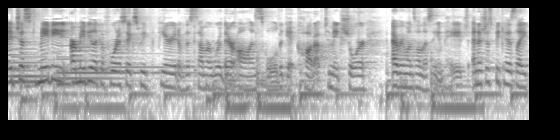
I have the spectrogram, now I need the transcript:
it just maybe or maybe like a four to six week period of the summer where they're all in school to get caught up to make sure everyone's on the same page and it's just because like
